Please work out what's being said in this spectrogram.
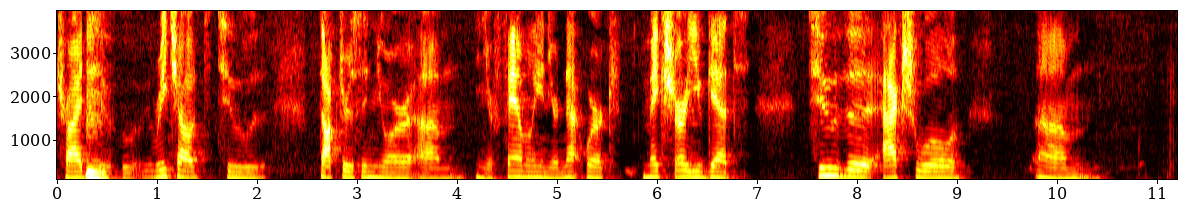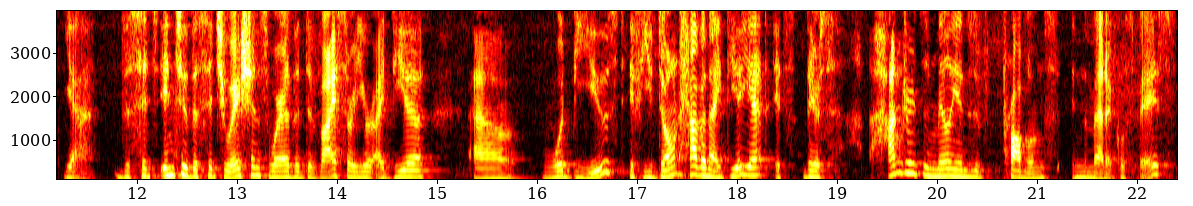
Try mm. to reach out to doctors in your um, in your family in your network. Make sure you get to the actual um, yeah, the into the situations where the device or your idea uh, would be used. If you don't have an idea yet, it's there's hundreds and millions of problems in the medical space,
